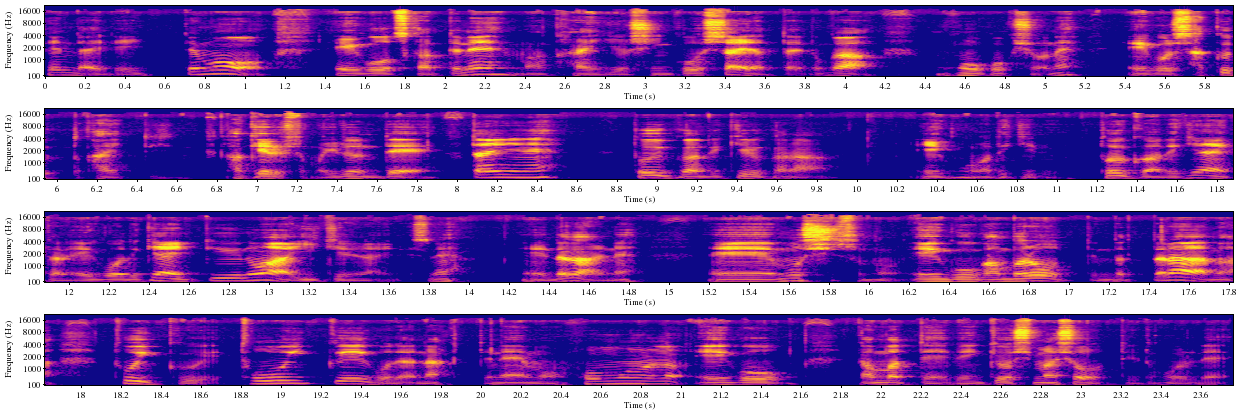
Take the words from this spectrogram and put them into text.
点台でいっても英語を使ってね、まあ、会議を進行したりだったりとか報告書をね英語でサクッと書いて書ける人もいるんで絶対にね TOEIC ができるから英語ができる。 TOEIC ができないから英語ができないっていうのは言い切れないですね、えー、だからねえー、もしその英語を頑張ろうってんだったら、まあ、 TOEIC、TOEIC 英語ではなくてね、もう本物の英語を頑張って勉強しましょうっていうところで、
